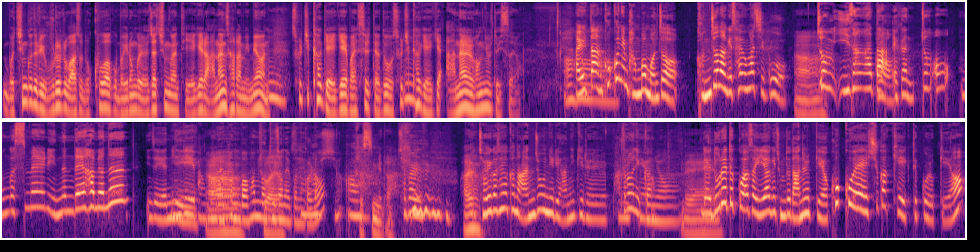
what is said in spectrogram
뭐 친구들이 우르르 와서 놓고 가고 뭐 이런 걸 여자친구한테 얘기를 안 한 사람이면 음. 솔직하게 얘기해 봤을 때도 솔직하게 얘기 안 할 확률도 있어요. 아, 일단 코코님 방법 먼저 건전하게 사용하시고 아. 좀 이상하다. 어. 약간 좀 어 뭔가 스멜이 있는데 하면은 이제 옌디 인디 방법. 네, 아, 방법 한번. 도전해 보는 걸로. 아유, 좋습니다. 제발 아유. 저희가 생각하는 안 좋은 일이 아니기를 바랄게요. 그러니까요. 네. 네, 노래 듣고 와서 이야기 좀 더 나눌게요. 코코의 슈가 케이크 듣고 올게요.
